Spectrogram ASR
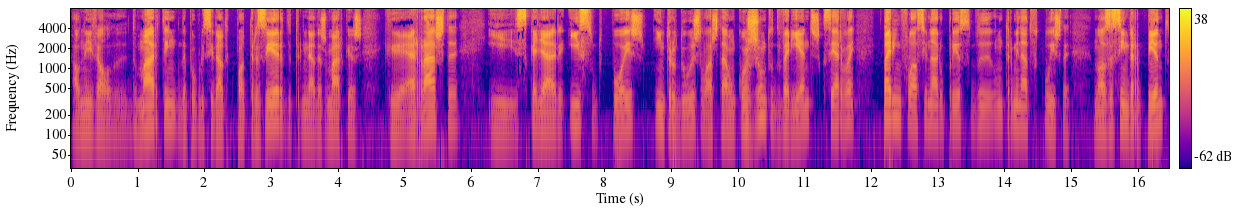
ao nível do marketing, da publicidade que pode trazer, determinadas marcas que arrasta e se calhar isso depois introduz, lá está, um conjunto de variantes que servem para inflacionar o preço de um determinado futebolista. Nós assim de repente,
